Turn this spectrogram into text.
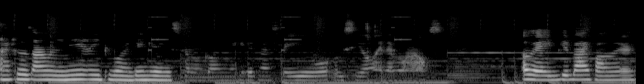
After this island immediately, people are in danger of this are going to make a difference for you, Lucille, and everyone else. Okay, goodbye, father.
